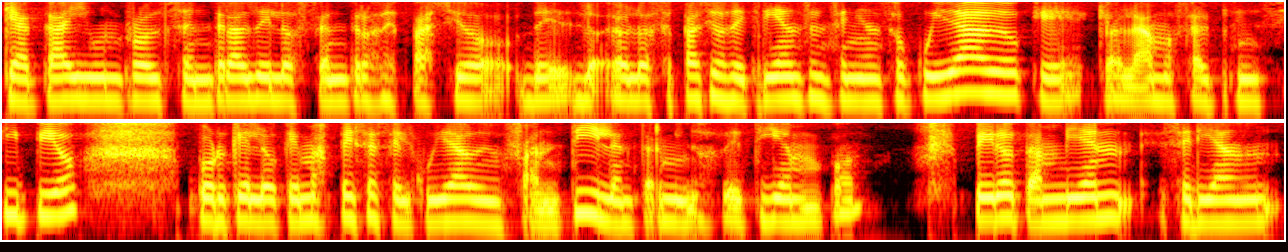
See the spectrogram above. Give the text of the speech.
que acá hay un rol central de los centros de espacio, de los espacios de crianza, enseñanza o cuidado, que, que hablábamos al principio, porque lo que más pesa es el cuidado infantil en términos de tiempo pero también serían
